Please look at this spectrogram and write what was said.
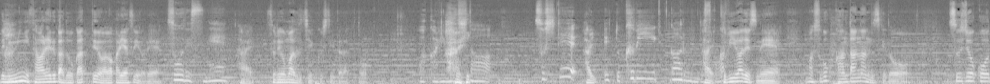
で耳に触れるかどうかっていうのは分かりやすいのでそうですね。はい。それをまずチェックしていただくと。分かりました、はいそして、はい、えっと、首があるんですはい、首はですね、まあ、すごく簡単なんですけど通常こう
